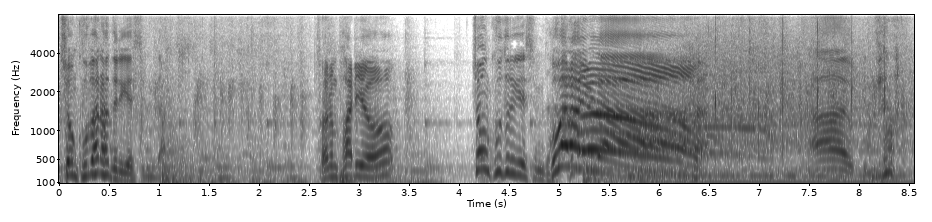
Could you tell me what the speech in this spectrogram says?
전 9만 원 드리겠습니다. 저는 팔이요. 전 구드리겠습니다. 9만 원입니다! 아 웃긴다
